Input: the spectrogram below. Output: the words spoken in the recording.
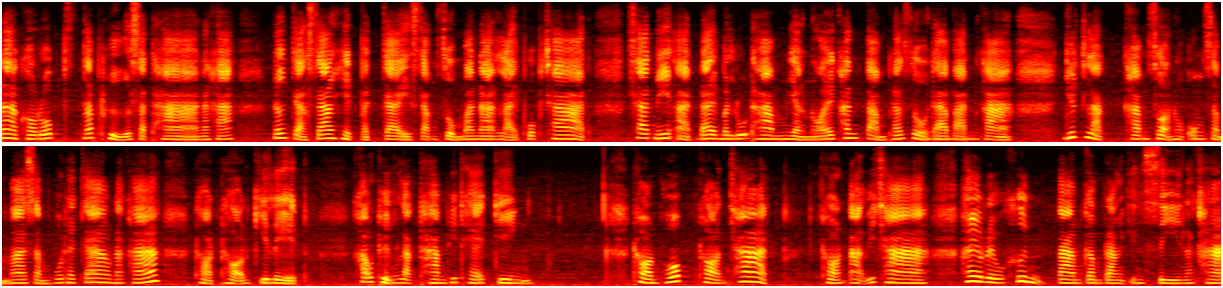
น่าเคารพนับถือศรัทธานะคะ เนื่องจากสร้างเหตุปัจจัยสั่งสมมานานหลายภพชาติ ชาตินี้อาจได้บรรลุธรรมอย่างน้อยขั้นต่ำพระโสดาบันค่ะ ยึดหลักคำสอนขององค์สัมมาสัมพุทธเจ้านะคะ ถอดถอนกิเลส เข้าถึงหลักธรรมที่แท้จริง ถอนภพถอนชาติ ถอนอวิชชาให้เร็วขึ้นตามกำลังอินทรีย์นะคะ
